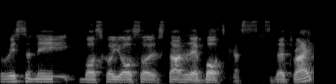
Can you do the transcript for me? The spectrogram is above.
recently, Bosco, you also started a podcast. Is that right?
